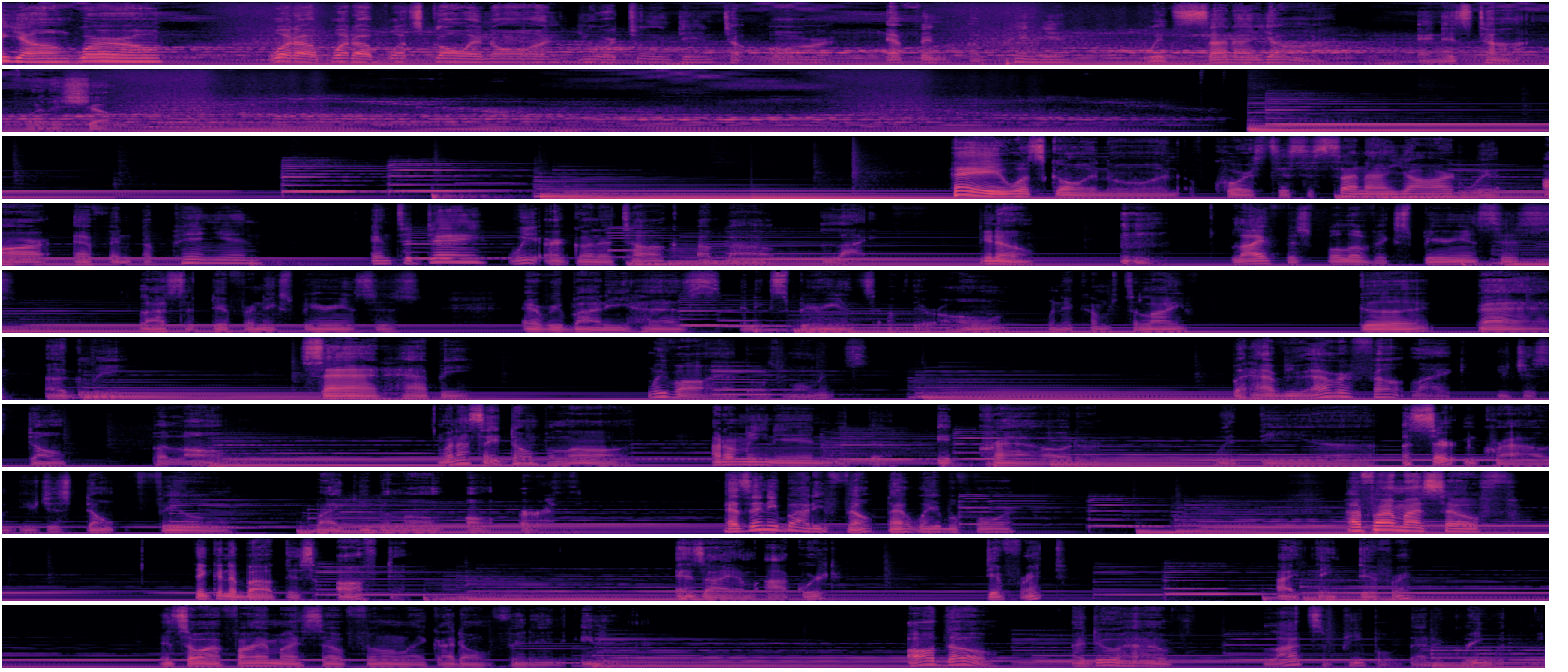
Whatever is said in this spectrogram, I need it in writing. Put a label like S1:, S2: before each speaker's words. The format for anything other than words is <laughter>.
S1: Young world. What up, what up, what's going on? You are tuned in to effing opinion with Sana Yard, and it's time for the show. Hey, what's going on? Course, this is Sunny Yard with our effing opinion. And today we are going to talk about life. You know, <clears throat> life is full of experiences, lots of different experiences. Everybody has an experience of their own when it comes to life good, bad, ugly, sad, happy We've all had those moments. But have you ever felt like you just don't belong? When I say don't belong, I don't mean in with the it crowd or with the uh, a certain crowd. You just don't feel like you belong on earth. Has anybody felt that way before? I find myself thinking about this often as I am awkward, different. I think different. And so I find myself feeling like I don't fit in anywhere. Although I do have lots of people that agree with me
